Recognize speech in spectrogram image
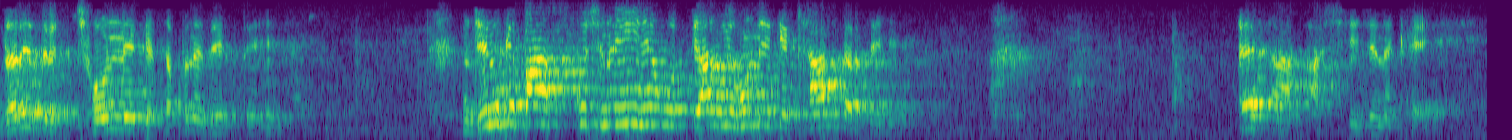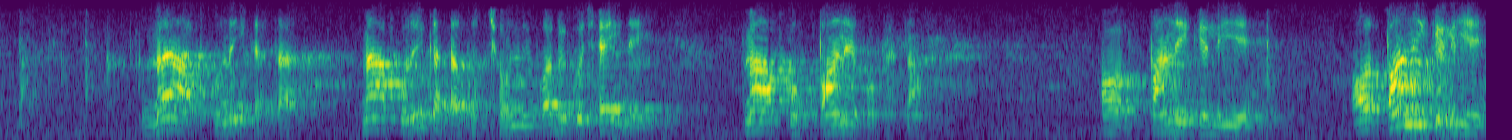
दरिद्र छोड़ने के सपने देखते हैं। जिनके पास कुछ नहीं है, वो त्यागी होने के ख्याल करते हैं। ऐसा आश्चर्यजनक है। मैं आपको नहीं कहता, मैं आपको नहीं कहता कुछ छोड़ने को, अभी कुछ है ही नहीं। मैं आपको पाने को कहता हूँ। और पाने के लिए, और पाने के लिए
